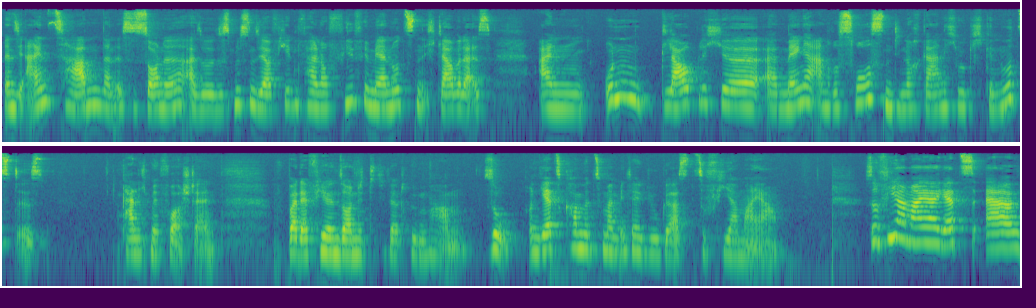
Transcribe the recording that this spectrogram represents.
wenn Sie eins haben, dann ist es Sonne. Also das müssen Sie auf jeden Fall noch viel, viel mehr nutzen. Ich glaube, da ist eine unglaubliche äh, Menge an Ressourcen, die noch gar nicht wirklich genutzt ist. Kann ich mir vorstellen. Bei der vielen Sonne, die die da drüben haben. So, und jetzt kommen wir zu meinem Interviewgast Sophia Meyer. Sophia Meyer, jetzt äh,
